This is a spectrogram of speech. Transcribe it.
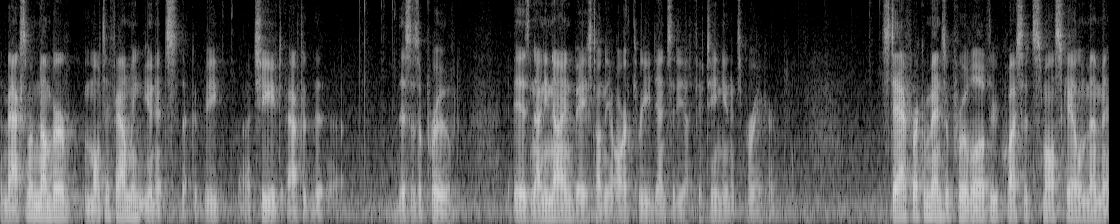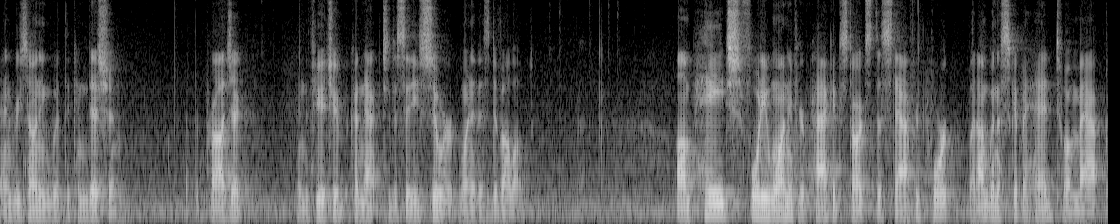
The maximum number of multifamily units that could be achieved after the, this is approved is 99 based on the R3 density of 15 units per acre. Staff recommends approval of the requested small-scale amendment and rezoning with the condition that the project in the future connect to the city's sewer when it is developed. On page 41 of your packet starts the staff report, but I'm going to skip ahead to a map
